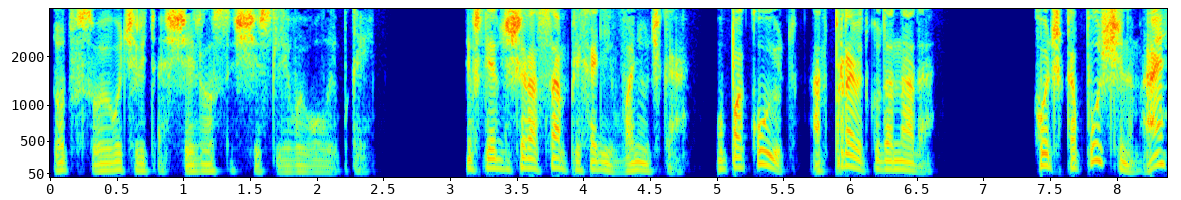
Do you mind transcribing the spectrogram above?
Тот, в свою очередь, ощерился счастливой улыбкой. «Ты в следующий раз сам приходи, вонючка. Упакуют, отправят куда надо. Хочешь к а?»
